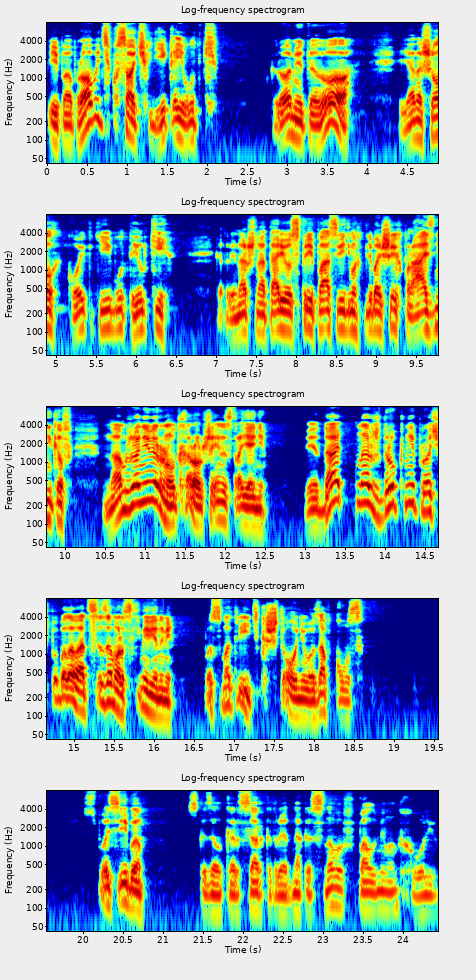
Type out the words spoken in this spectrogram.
и попробуйте кусочек дикой утки. Кроме того, я нашел кое-какие бутылки, которые наш нотариус припас, видимо, для больших праздников. Нам же они вернут хорошее настроение. Видать, наш друг не прочь побаловаться заморскими винами. — Посмотрите-ка, что у него за вкус. — Спасибо, — сказал корсар, который, однако, снова впал в меланхолию.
